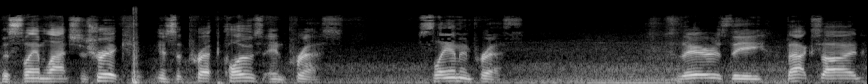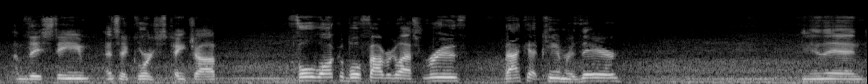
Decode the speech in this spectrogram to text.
the slam latch. The trick is to prep, close and press. Slam and press. So there's the back side of the Esteem. That's a gorgeous paint job. Full walkable fiberglass roof, backup camera there. And then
